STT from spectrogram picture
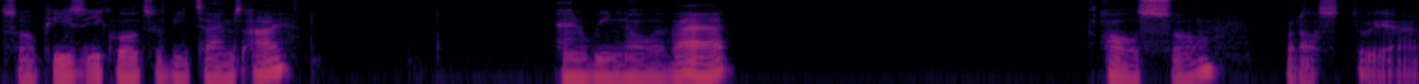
So P is equal to V times I. And we know that also, what else do we have?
